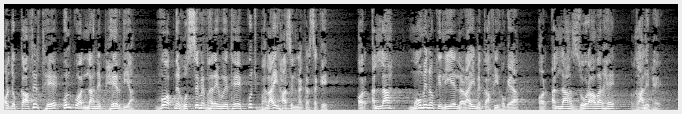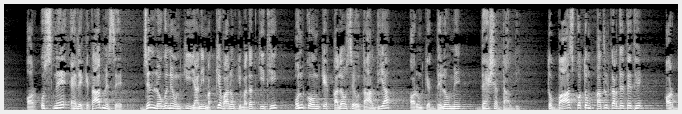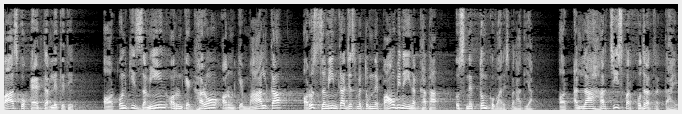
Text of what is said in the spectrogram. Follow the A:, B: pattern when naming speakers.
A: और जो काफिर थे उनको अल्लाह ने फेर दिया वो अपने गुस्से में भरे हुए थे कुछ भलाई हासिल न कर सके और अल्लाह मोमिनों के लिए लड़ाई में काफी हो गया और अल्लाह जोरावर है, गालिब है। और उसने अहले किताब में से जिन लोगों ने उनकी, यानी मक्के वालों की मदद की थी, उनको उनके कलों से उतार दिया और उनके दिलों में दहशत डाल दी। तो बाज को तुम कत्ल कर देते थे और बाज को कैद कर लेते थे। और उनकी ज़मीन और उनके घरों और उनके माल का और उस ज़मीन का जिसमें तुमने पाँव भी नहीं रखा था, उसने तुमको वारिस बना दिया। और अल्लाह हर चीज पर कुदरत रखता है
